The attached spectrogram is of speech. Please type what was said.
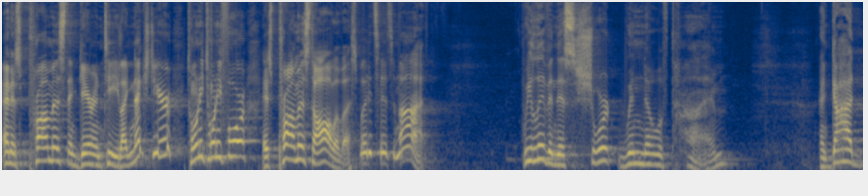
and is promised and guaranteed. Like next year, 2024, is promised to all of us, but it's, it's not. We live in this short window of time, and God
